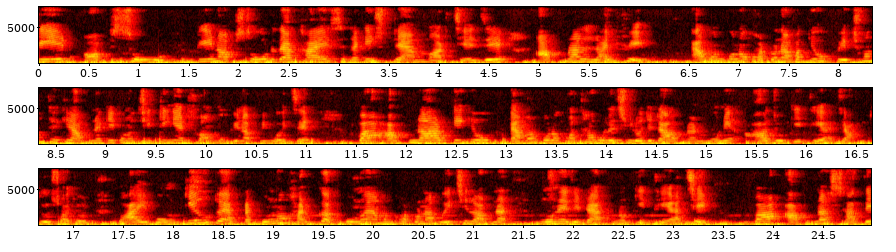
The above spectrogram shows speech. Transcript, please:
ten of sword ten of sword দেখায়, সেটাকেই স্ট্যাম্প মারছে যে আপনার লাইফে এমন কোনো ঘটনা বা কেউ পেছন থেকে আপনাকে কোনো চিটিংয়ের সম্মুখীন আপনি হয়েছেন। বা আপনারকে কেউ এমন কোনো কথা বলেছিল যেটা আপনার মনে আজও গেঁথে আছে? আত্মীয় স্বজন, ভাই, বোন, কেউ তো একটা কোনো হারকাত, কোনো এমন ঘটনা হয়েছিল আপনার মনে যেটা এখনও গেঁথে আছে? বা আপনার সাথে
